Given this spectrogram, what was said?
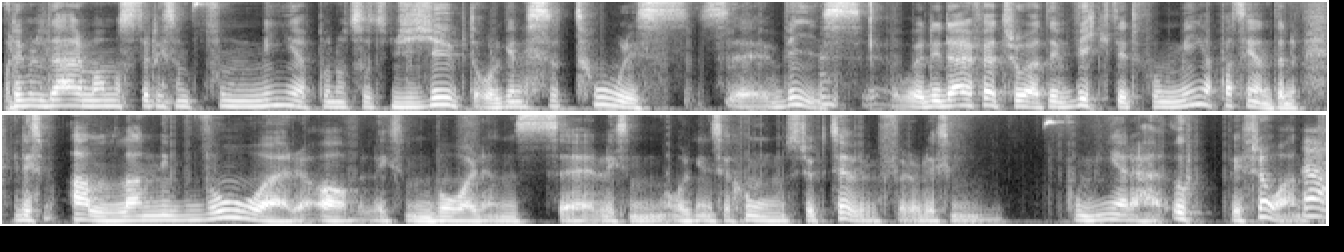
Och det är väl där man måste liksom få med på något sorts djupt organisatoriskt eh, vis. Och det är därför jag tror att det är viktigt att få med patienten i liksom alla nivåer av liksom vårdens eh, liksom organisationsstruktur för att liksom få med det här uppifrån. Ja.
